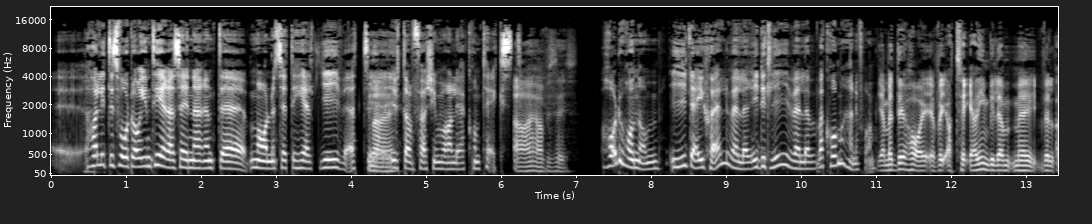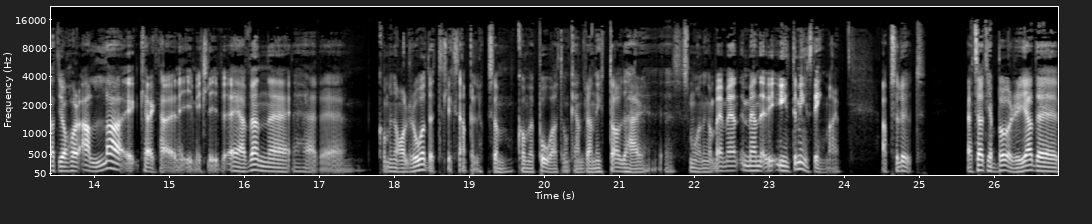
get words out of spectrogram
Eh, har lite svårt att orientera sig när inte manuset är helt givet eh, utanför sin vanliga kontext. Ja, ja, precis. Har du honom i dig själv eller i ditt liv eller var kommer han ifrån? Ja men det har jag, jag, jag inbillar mig väl att jag har alla eh, karaktärer i mitt liv, även eh, det här eh, kommunalrådet till exempel, som kommer på att de kan dra nytta av det här så småningom. Men, men inte minst Ingmar, absolut. Jag tror att jag började,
